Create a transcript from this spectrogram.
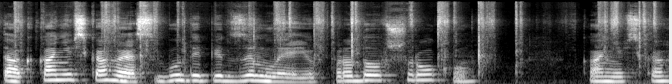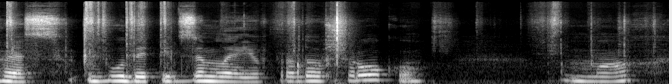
Так, Канівська ГЕС буде під землею впродовж року. Канівська ГЕС буде під землею впродовж року. Мах.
